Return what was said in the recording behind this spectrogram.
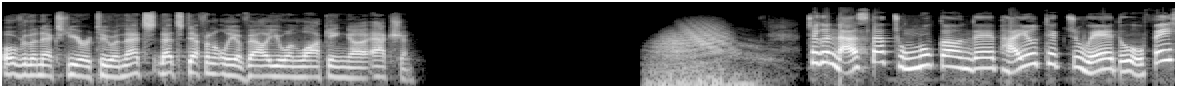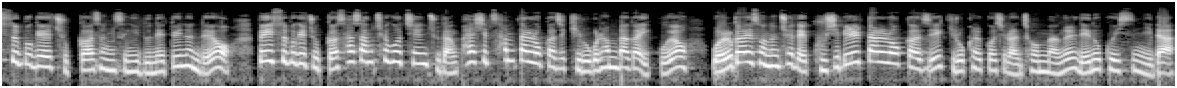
over the next year or two, and that's that's definitely a value unlocking uh, action. 최근 나스닥 종목 가운데 바이오텍주 외에도 페이스북의 주가 상승이 눈에 띄는데요. 페이스북의 주가 사상 최고치인 주당 83달러까지 기록을 한 바가 있고요. 월가에서는 최대 91달러까지 기록할 것이란 전망을 내놓고 있습니다.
